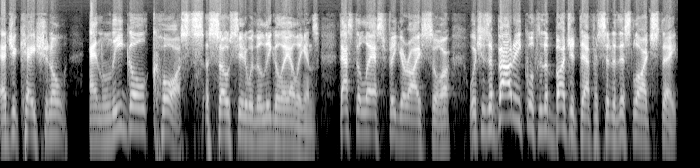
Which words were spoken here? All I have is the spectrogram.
educational, and legal costs associated with illegal aliens. That's the last figure I saw, which is about equal to the budget deficit of this large state.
